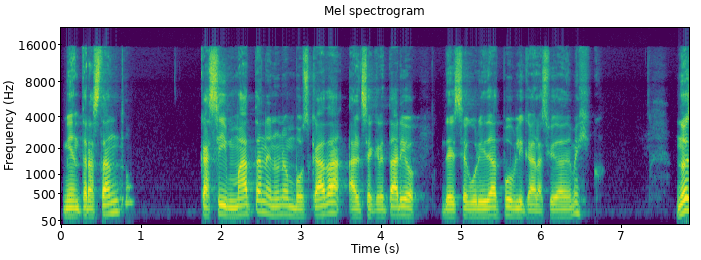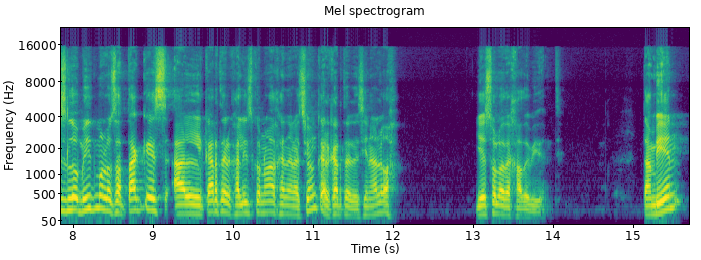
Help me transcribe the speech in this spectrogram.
Mientras tanto, casi matan en una emboscada al secretario de Seguridad Pública de la Ciudad de México. No es lo mismo los ataques al cártel Jalisco Nueva Generación que al cártel de Sinaloa y eso lo ha dejado evidente. También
